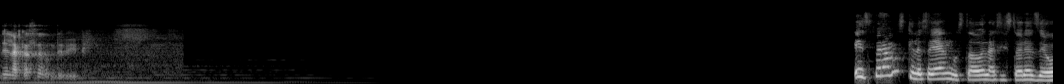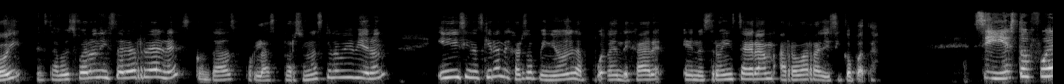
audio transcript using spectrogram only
de la casa donde viví. Esperamos que les hayan gustado las historias de hoy. Esta vez fueron historias reales contadas por las personas que lo vivieron y si nos quieren dejar su opinión, la pueden dejar en nuestro Instagram, arroba radiopsicópata. Sí, esto fue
